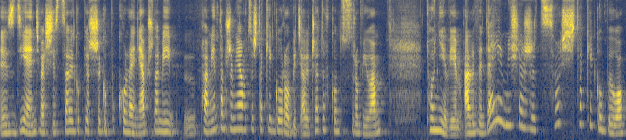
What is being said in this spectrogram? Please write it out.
e, zdjęć właśnie z całego pierwszego pokolenia. Przynajmniej mm, pamiętam, że miałam coś takiego robić, ale czy ja to w końcu zrobiłam, to nie wiem. Ale wydaje mi się, że coś takiego było.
